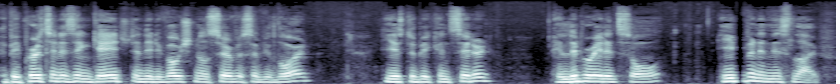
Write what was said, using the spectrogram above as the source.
If a person is engaged in the devotional service of the Lord, he is to be considered a liberated soul even in this life.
